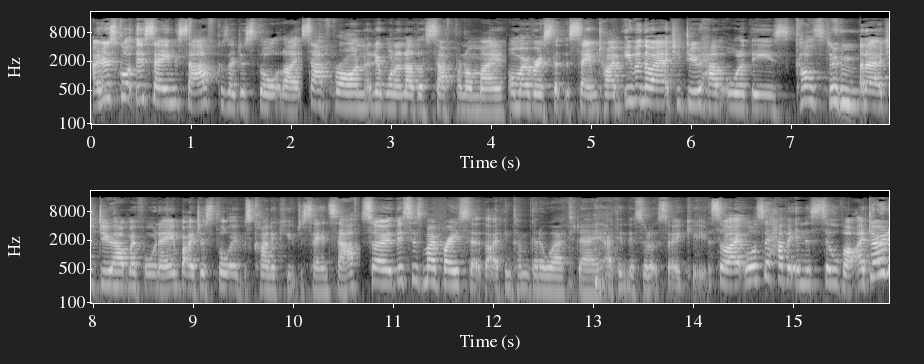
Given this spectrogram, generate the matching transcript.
I just got this saying Saf because I just thought like saffron. I didn't want another saffron on my on my wrist at the same time even though I actually do have all of these custom and I actually do have my full name but I just thought it was kind of cute just saying Saf. So this is my bracelet that I think I'm going to wear today. I think this will look so cute. So I also have it in the silver. I don't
